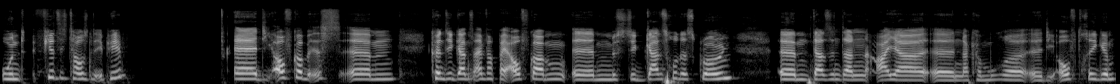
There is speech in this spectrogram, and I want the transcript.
und 40.000 EP. Äh, die Aufgabe ist, ähm, könnt ihr ganz einfach bei Aufgaben, äh, müsst ihr ganz runter scrollen. Ähm, da sind dann Aya äh, Nakamura, äh, die Aufträge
